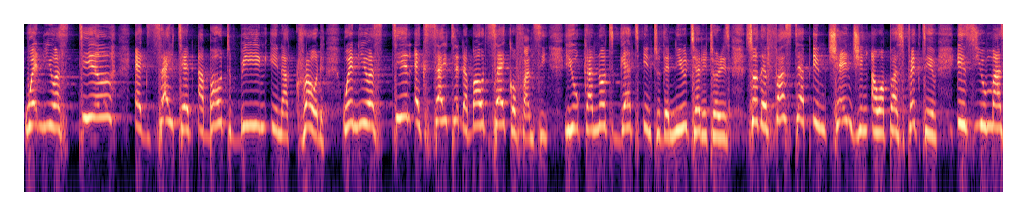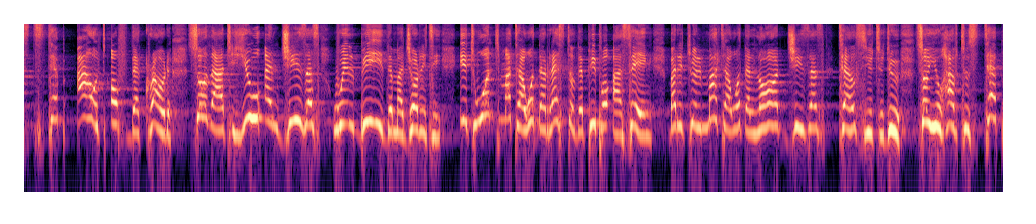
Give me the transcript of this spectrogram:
when you are still excited about being in a crowd. When you are still excited about psychophancy, you cannot get into the new territories. So, the first step in changing our perspective is you must step out of the crowd so that you and Jesus will be the majority. It won't matter what the rest of the people are saying, but it will matter what the Lord Jesus tells you to do. So you have to step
